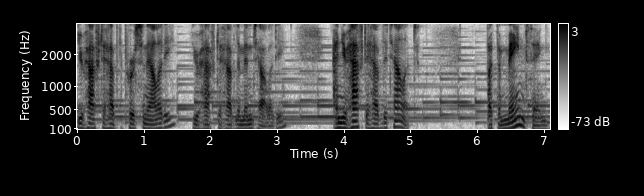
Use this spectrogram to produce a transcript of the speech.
You have to have the personality, you have to have the mentality, and you have to have the talent. But the main thing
